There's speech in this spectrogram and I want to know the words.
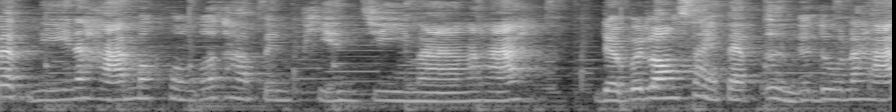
แบบนี้นะคะ บางคนก็ทำเป็น PNG มานะคะ เดี๋ยวไปลองใส่แบบอื่นกันดูนะคะ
